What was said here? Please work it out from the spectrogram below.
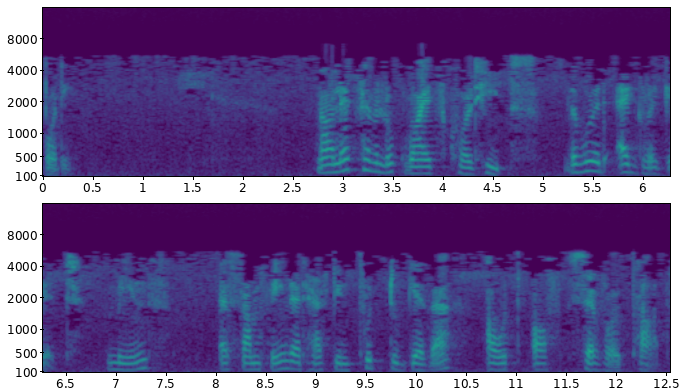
body. Now let's have a look why it's called heaps. The word aggregate means as something that has been put together out of several parts.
